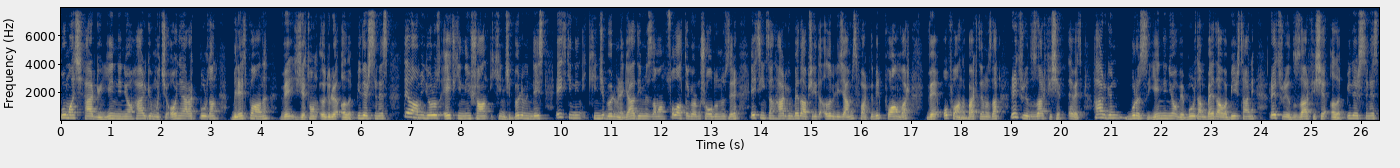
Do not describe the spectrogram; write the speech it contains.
Bu maç her gün yenileniyor. Her gün maçı oynayarak buradan bilet puanı ve jeton ödülü alabilirsiniz. Devam ediyoruz. Etkinliğin şu an ikinci bölümündeyiz. Etkinliğin ikinci bölümüne geldiğimiz zaman sol altta görmüş olduğunuz üzere etkinlikten her gün bedava bir şekilde alabileceğimiz farklı bir puan var. Ve o puana baktığımızda Retro Yıldızlar fişi. Evet her gün burası yenileniyor ve buradan bedava bir tane Retro Yıldızlar fişi alabilirsiniz.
